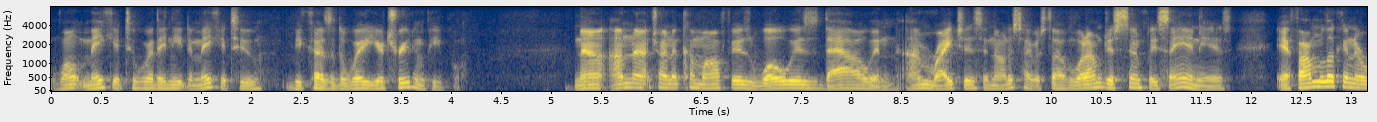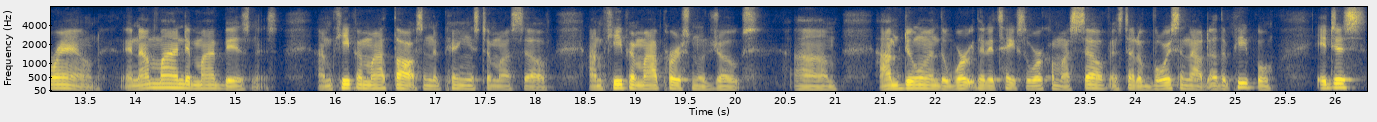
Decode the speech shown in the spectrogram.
won't make it to where they need to make it to because of the way you're treating people. Now, I'm not trying to come off as woe is thou and I'm righteous and all this type of stuff. What I'm just simply saying is if I'm looking around and I'm minding my business, I'm keeping my thoughts and opinions to myself, I'm keeping my personal jokes, um, I'm doing the work that it takes to work on myself instead of voicing out to other people. It just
